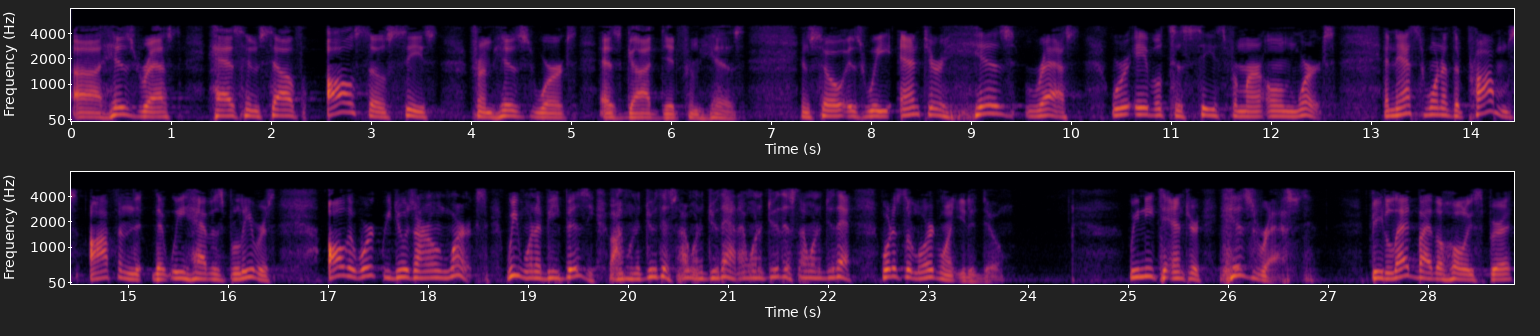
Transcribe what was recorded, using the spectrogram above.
uh, his rest has himself also ceased from his works as God did from his. And so as we enter his rest, we're able to cease from our own works. And that's one of the problems often that, we have as believers. All the work we do is our own works. We want to be busy. I want to do this. I want to do that. I want to do this. I want to do that. What does the Lord want you to do? We need to enter His rest, be led by the Holy Spirit,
